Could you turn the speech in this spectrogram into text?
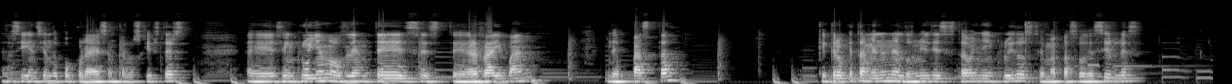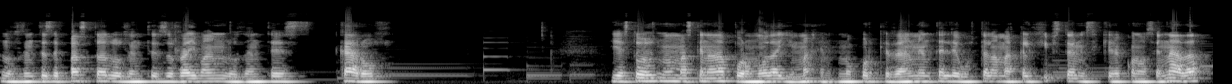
Esos siguen siendo populares entre los hipsters. Eh, se incluyen los lentes este, Ray-Ban de pasta que creo que también en el 2010 estaban ya incluidos, se me pasó decirles. Los lentes de pasta, los lentes ray los lentes caros. Y esto es no más que nada por moda y imagen, no porque realmente le guste la marca el hipster, ni siquiera conoce nada,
